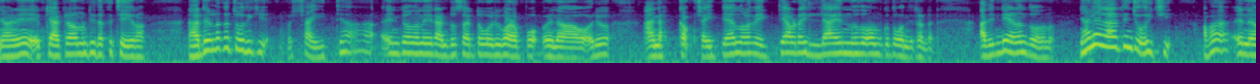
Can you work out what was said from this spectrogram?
ഞാൻ ക്യാപ്റ്റൻ വേണ്ടി ഇതൊക്കെ ചെയ്യണം. ആരുടെയൊക്കെ ചോദിക്കുക അപ്പോൾ ശൈത്യ എനിക്ക് തോന്നുന്നു ഈ രണ്ട് ദിവസമായിട്ട് ഒരു കുഴപ്പം പിന്നെ ഒരു അനക്കം. ശൈത്യ എന്നുള്ള വ്യക്തി അവിടെ ഇല്ല എന്ന് നമുക്ക് തോന്നിയിട്ടുണ്ട്. അതിന്റെയാണെന്ന് തോന്നുന്നു. ഞാൻ എല്ലാവരുടെയും ചോദിച്ചു. അപ്പോൾ എന്നാ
